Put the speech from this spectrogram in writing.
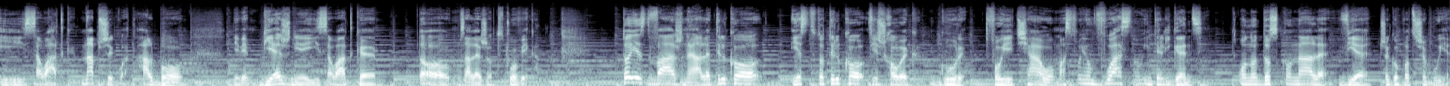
i sałatkę. Na przykład, albo nie wiem, bieżnię i sałatkę, to zależy od człowieka. To jest ważne, ale tylko jest to tylko wierzchołek góry. Twoje ciało ma swoją własną inteligencję. Ono doskonale wie, czego potrzebuje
